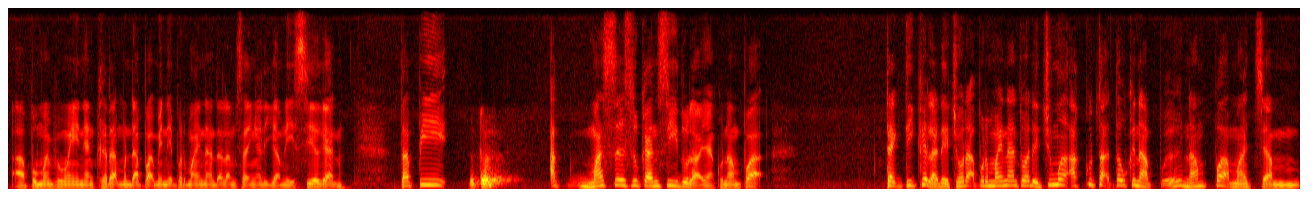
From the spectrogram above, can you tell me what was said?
uh, pemain-pemain yang kerap mendapat minit permainan dalam saingan Liga Malaysia kan tapi Betul? aku, masa sukan C tu lah yang aku nampak taktikal ada, corak permainan tu ada. Cuma aku tak tahu kenapa nampak macam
